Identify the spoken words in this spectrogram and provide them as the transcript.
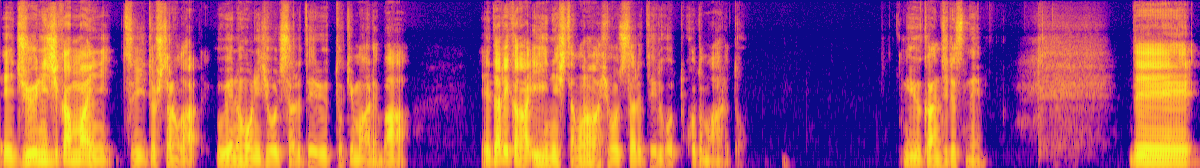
12時間前にツイートしたのが上の方に表示されている時もあれば、誰かがいいねしたものが表示されていることもあるという感じですね。で、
